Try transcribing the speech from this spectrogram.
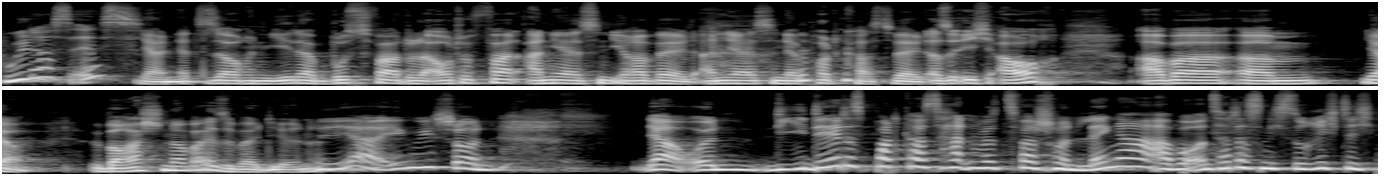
cool das ist. Ja, und jetzt ist auch in jeder Busfahrt oder Autofahrt, Anja ist in ihrer Welt, Anja ist in der Podcast-Welt. Also ich auch, aber ähm, ja, überraschenderweise bei dir. Ne? Ja, irgendwie schon. Ja, und die Idee des Podcasts hatten wir zwar schon länger, aber uns hat das nicht so richtig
